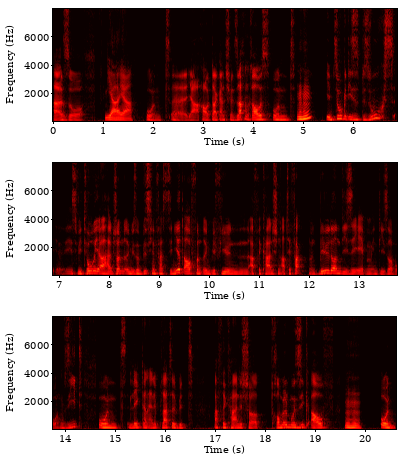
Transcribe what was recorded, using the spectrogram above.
Also Ja, ja. und äh, ja, haut da ganz schön Sachen raus. Und im Zuge dieses Besuchs ist Vittoria halt schon irgendwie so ein bisschen fasziniert auch von irgendwie vielen afrikanischen Artefakten und Bildern, die sie eben in dieser Wohnung sieht. Und legt dann eine Platte mit afrikanischer Trommelmusik auf. Und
